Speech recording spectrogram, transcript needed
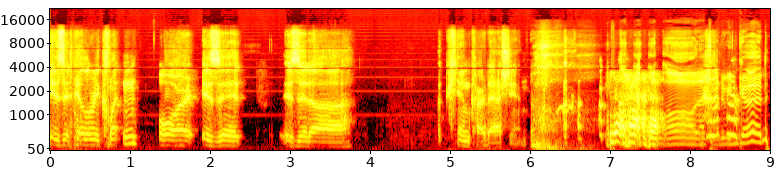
is it Hillary Clinton or is it is it uh, Kim Kardashian? Oh, that's gonna be good.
